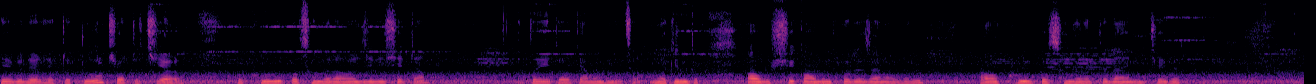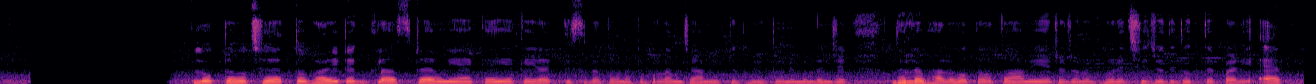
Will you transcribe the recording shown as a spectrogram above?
টেবিলের একটা টুল, চারটা চেয়ার। তো খুবই পছন্দের আমার জিনিস এটা। তো এটাও কেমন হয়েছে আমরা কিন্তু অবশ্যই কমেন্ট করে জানাবেন। আমার খুবই পছন্দের একটা ডাইনিং টেবিল। লোকটা হচ্ছে এত ভারীটা গ্লাসটা উনি একাই একাই রাখতেছিল। তো ওনাকে বললাম যে, আমি একটু ধরি। তো উনি বললেন যে, ধরলে ভালো হতো। তো আমি এটার জন্য ধরেছি যদি ধরতে পারি। এত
